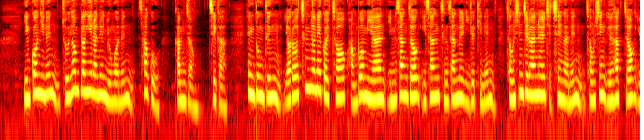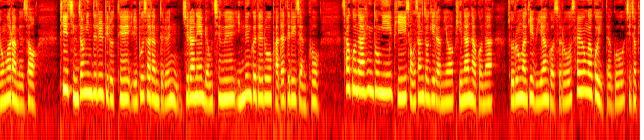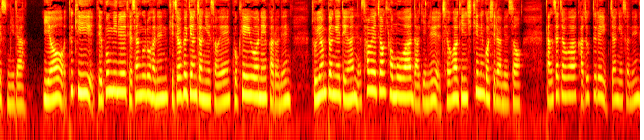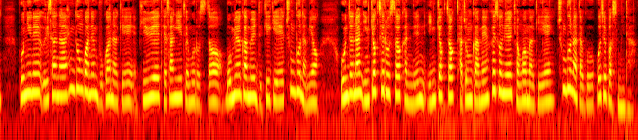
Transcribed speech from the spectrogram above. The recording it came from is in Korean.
인권위는 조현병이라는 용어는 사고, 감정, 지각, 행동 등 여러 측면에 걸쳐 광범위한 임상적 이상 증상을 일으키는 정신질환을 지칭하는 정신의학적 용어라면서 피진정인들을 비롯해 일부 사람들은 질환의 명칭을 있는 그대로 받아들이지 않고 사고나 행동이 비정상적이라며 비난하거나 조롱하기 위한 것으로 사용하고 있다고 지적했습니다. 이어 특히 대국민을 대상으로 하는 기자회견장에서의 국회의원의 발언은 조현병에 대한 사회적 혐오와 낙인을 재확인시키는 것이라면서 당사자와 가족들의 입장에서는 본인의 의사나 행동과는 무관하게 비유의 대상이 됨으로써 모멸감을 느끼기에 충분하며 온전한 인격체로서 갖는 인격적 자존감의 훼손을 경험하기에 충분하다고 꼬집었습니다.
